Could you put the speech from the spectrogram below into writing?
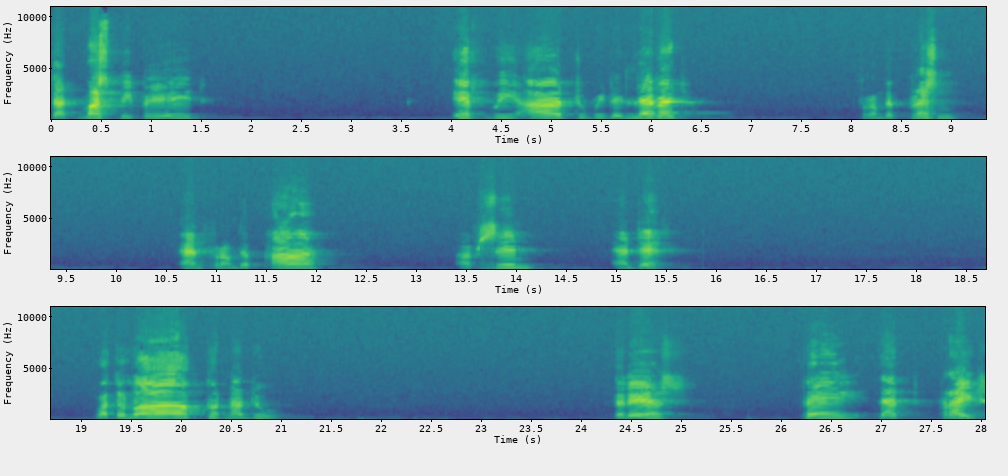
that must be paid if we are to be delivered from the prison and from the power of sin and death. What the law could not do, that is, pay that price.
